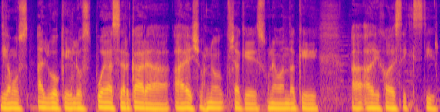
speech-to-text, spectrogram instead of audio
digamos, algo que los pueda acercar a, a ellos, ¿no? Ya que es una banda que ha, dejado de existir.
